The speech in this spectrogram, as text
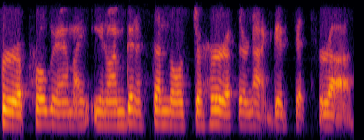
for a program I you know I'm going to send those to her if they're not good fits for us.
